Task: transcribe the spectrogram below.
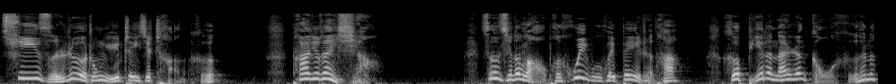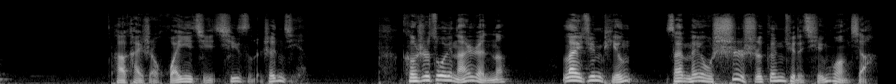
妻子热衷于这些场合，他就在想，自己的老婆会不会背着他和别的男人苟合呢？他开始怀疑起妻子的贞洁，可是作为男人呢，赖君平在没有事实根据的情况下，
